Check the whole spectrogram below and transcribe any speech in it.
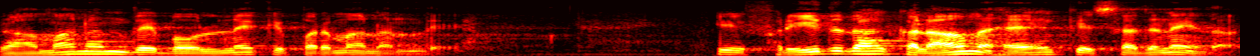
ਰਾਮਾਨੰਦ ਦੇ ਬੋਲਨੇ ਕਿ ਪਰਮਾਨੰਦ ਦੇ? ਇਹ ਫਰੀਦ ਦਾ ਕਲਾਮ ਹੈ ਕਿ ਸਦਨੇ ਦਾ?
